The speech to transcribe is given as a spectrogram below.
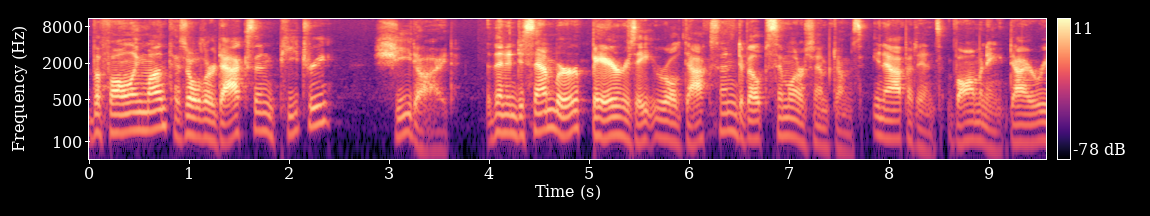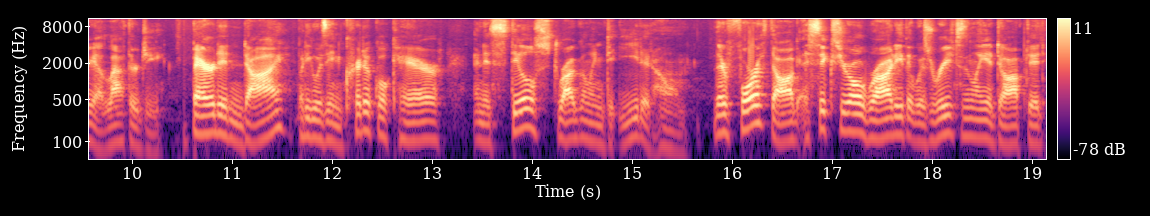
The following month, his older Dachshund, Petrie, she died. Then in December, Bear, his eight-year-old Dachshund, developed similar symptoms, inappetence, vomiting, diarrhea, lethargy. Bear didn't die, but he was in critical care and is still struggling to eat at home. Their fourth dog, a six-year-old Rottie that was recently adopted,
